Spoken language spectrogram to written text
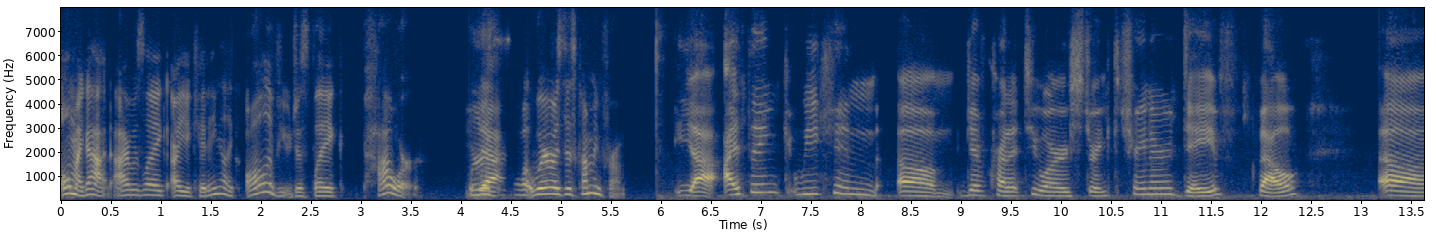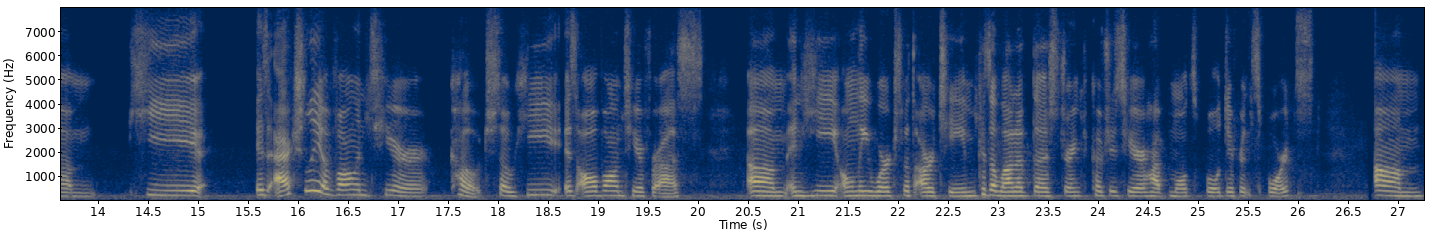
oh my God, I was like, are you kidding? Like all of you, just like power. Where is Yeah. wh- where is this coming from? Yeah, I think we can um, give credit to our strength trainer, Dave Bell. Um, he is actually a volunteer coach, so he is all volunteer for us. Um, and he only works with our team because a lot of the strength coaches here have multiple different sports. Um,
